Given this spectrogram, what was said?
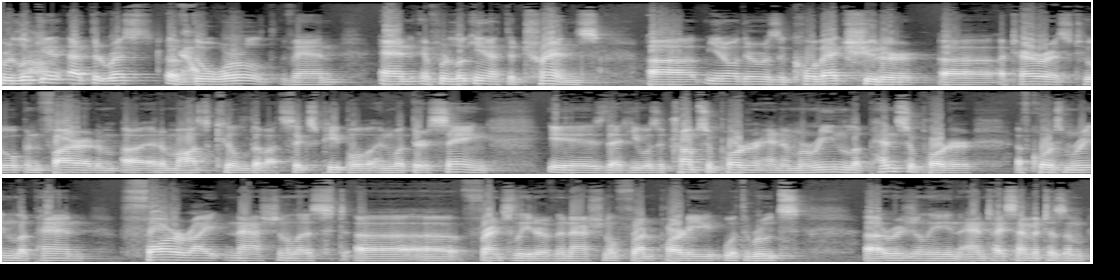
if we're looking at the rest of the world, Van, and if we're looking at the trends, uh, you know, there was a Quebec shooter, uh, a terrorist who opened fire at a, uh, at a mosque, killed about six people. And what they're saying is that he was a Trump supporter and a Marine Le Pen supporter. Of course, Marine Le Pen, far right nationalist, uh, uh, French leader of the National Front Party with roots uh, originally in anti Semitism,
